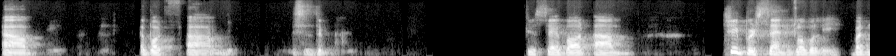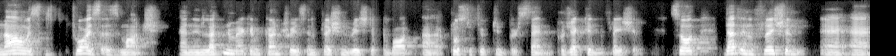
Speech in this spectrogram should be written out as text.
uh, about, um, this is the, you say about 3% um, globally, but now it's twice as much. And in Latin American countries, inflation reached about uh, close to 15% projected inflation. So that inflation, uh, uh,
